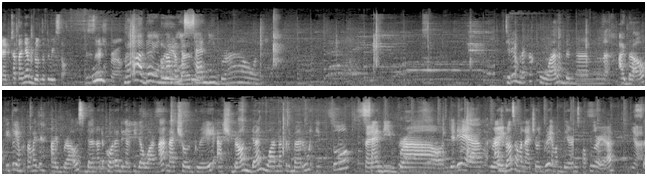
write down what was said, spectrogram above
And katanya belum tentu restock. This is Uh, ash brown. mereka ada yang Oh, iya, yang namanya baru. Sandy Brown. Jadi mereka keluar dengan eyebrow. Itu yang pertama itu eyebrows dan ada keluarnya dengan tiga warna, natural grey, ash brown dan warna terbaru itu sandy, Sandy brown. Jadi yang ash brown sama natural grey emang they're most popular ya. Ya. So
